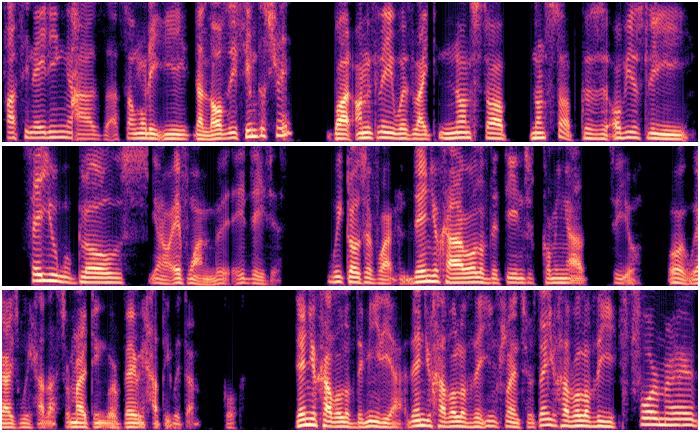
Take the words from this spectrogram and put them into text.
fascinating as, as somebody that loves this industry, but honestly, it was like nonstop, nonstop. Because obviously, say you close, you know, F1, it's easiest. We close F1. Then you have all of the teams coming out to you. Oh, guys, we have Aston Martin. We're very happy with them. Cool. Then you have all of the media. Then you have all of the influencers. Then you have all of the former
